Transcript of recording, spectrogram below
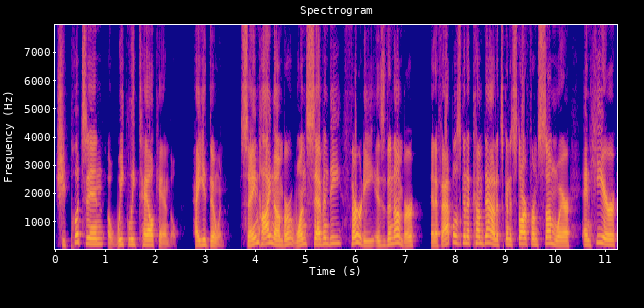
she puts in a weekly tail candle. How you doing? Same high number, 170, 30 is the number. And if Apple's going to come down, it's going to start from somewhere. And here,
